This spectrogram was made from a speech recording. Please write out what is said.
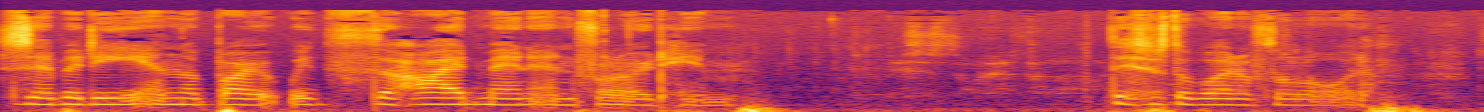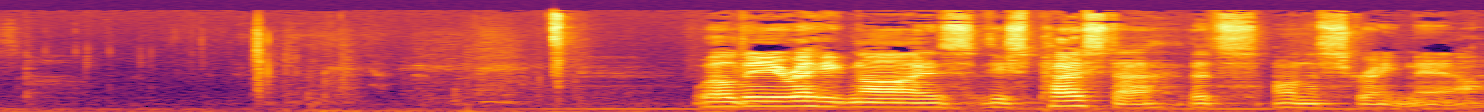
Zebedee in the boat with the hired men and followed him. This is the word of the Lord. Well, do you recognise this poster that's on the screen now?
